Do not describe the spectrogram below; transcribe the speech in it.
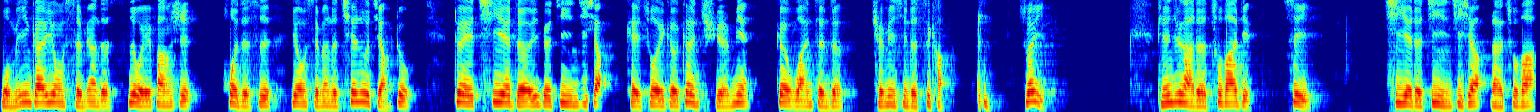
我们应该用什么样的思维方式，或者是用什么样的切入角度，对企业的一个经营绩效可以做一个更全面、更完整的全面性的思考。所以，平衡积分卡的出发点是以企业的经营绩效来出发，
